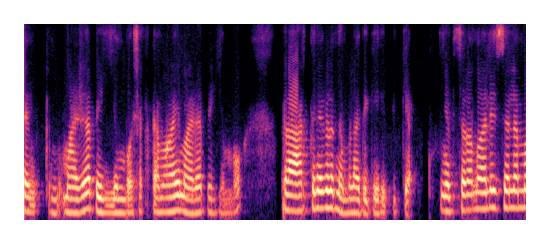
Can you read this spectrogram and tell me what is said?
ലഭിക്കുമ്പോൾ മഴ പെയ്യുമ്പോൾ ശക്തമായി മഴ പെയ്യുമ്പോൾ പ്രാർത്ഥനകൾ നമ്മൾ അധികരിപ്പിക്കുക. നബി സല്ലല്ലാഹു അലൈഹി വസല്ലമ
